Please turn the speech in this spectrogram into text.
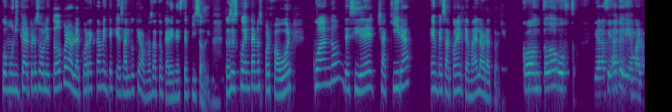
comunicar, pero sobre todo por hablar correctamente, que es algo que vamos a tocar en este episodio. Entonces, cuéntanos, por favor, ¿cuándo decide Shakira empezar con el tema del laboratorio? Con todo gusto. Diana, fíjate bien, bueno,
